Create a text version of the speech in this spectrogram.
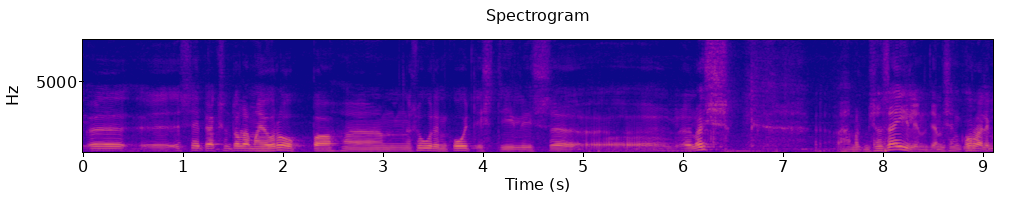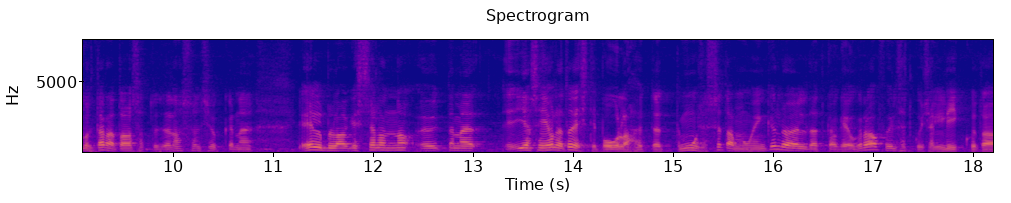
eh, see peaks nüüd olema Euroopa suurim koodistiilis loss vähemalt mis on säilinud ja mis on korralikult ära taastatud ja noh, see on niisugune Elblagis, seal on no ütleme, ja see ei ole tõesti Poola, et, et muuseas seda ma võin küll öelda, et ka geograafiliselt, kui seal liikuda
